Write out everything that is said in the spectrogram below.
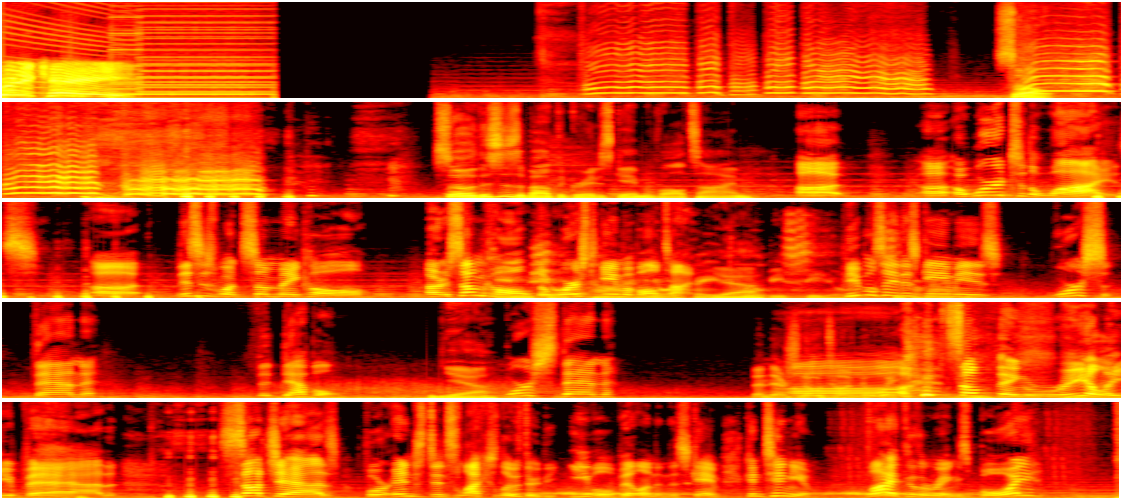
Criticade! So. so this is about the greatest game of all time. Uh, uh, a word to the wise. uh, this is what some may call, or some call, In the short worst game of all time. Yeah. be sealed, People say this game is worse than the devil, Yeah. worse than Then there's no time to uh, wait. something really bad, such as, for instance, Lex Luthor, the evil villain in this game. Continue. Fly through the rings, boy.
